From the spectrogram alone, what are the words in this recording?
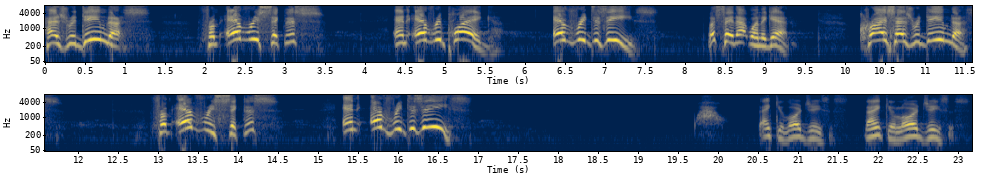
has redeemed us from every sickness and every plague, every disease. Let's say that one again. Christ has redeemed us from every sickness and every disease. Thank you, Lord Jesus. Thank you, Lord Jesus.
